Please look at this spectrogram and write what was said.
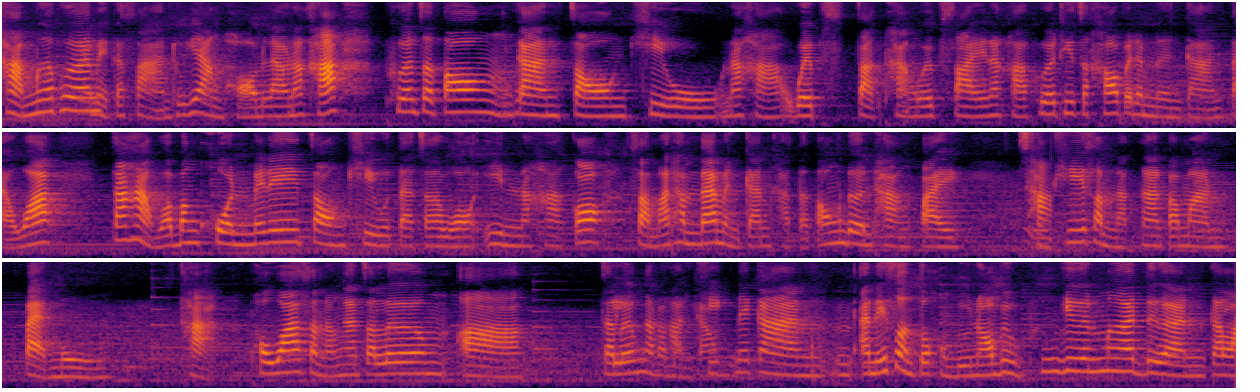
ค่ะเมื่อเพื่อนเอกสารทุกอย่างพร้อมแล้วนะคะ เพื่อนจะต้องการจองคิวนะคะเว็บจากทางเว็บไซต์นะคะ เพื่อที่จะเข้าไปดำเนินการ แต่ว่าถ้าหากว่าบางคนไม่ได้จองคิว แต่จะ walk in นะคะ ก็สามารถทำได้เหมือนกันค่ะ แต่ต้องเดินทางไปที่สำนักงานประมาณ 8 โมงค่ะ เพราะว่าสำนักงานจะเริ่ม จะเริ่มงานประมาณคลิกในการอันนี้ส่วนตัวของบิวเนาะบิวเพิ่งยื่นเมื่อเดือนกร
